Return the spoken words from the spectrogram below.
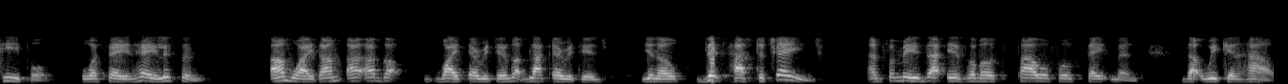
people who were saying, "Hey, listen, I'm white. I'm I, i have got white heritage. I've got black heritage. You know, this has to change." And for me, that is the most powerful statement that we can have.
